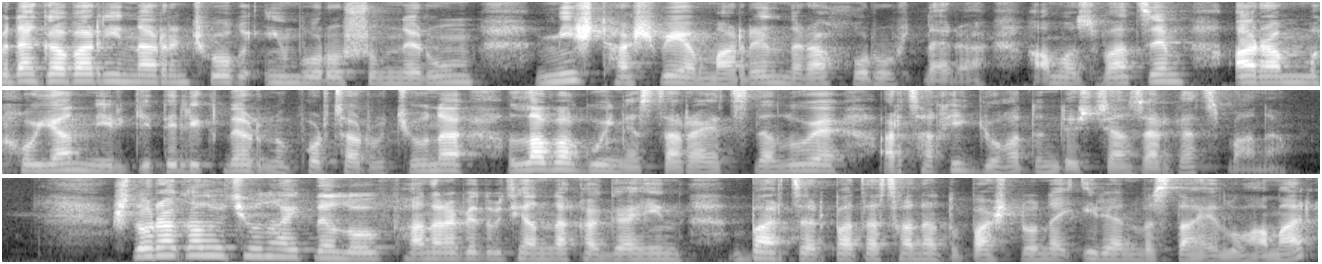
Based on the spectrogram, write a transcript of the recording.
Բնագավառին առնչվող իմ որոշումներում միշտ հաշվի եմ առել նրա խորհուրդները։ Համոզված եմ, Արամ Մխոյանն իր գիտելիքներն ու փորձառությունը լավագույնս ծառայեցնելու է Արցախի գյուղատնտեսության զարգացմանը։ Շնորհակալություն հայտնելով հանրապետության նախագահին բարձր պատասխանատու պաշտոնը իրեն վստահելու համար,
